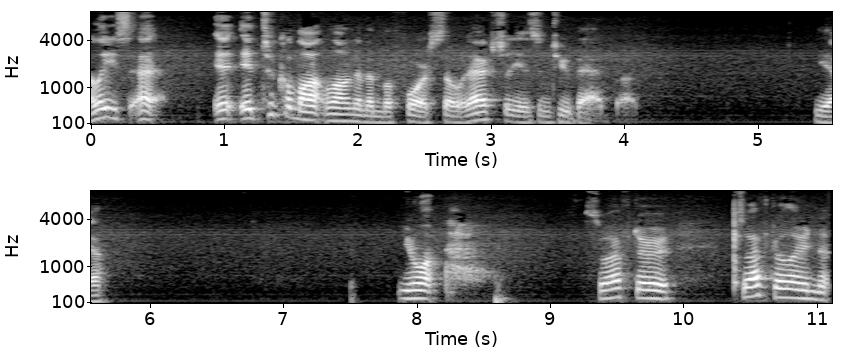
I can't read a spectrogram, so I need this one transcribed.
At least it, it took a lot longer than before, so it actually isn't too bad. But yeah. You know what? So after, so after learning,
